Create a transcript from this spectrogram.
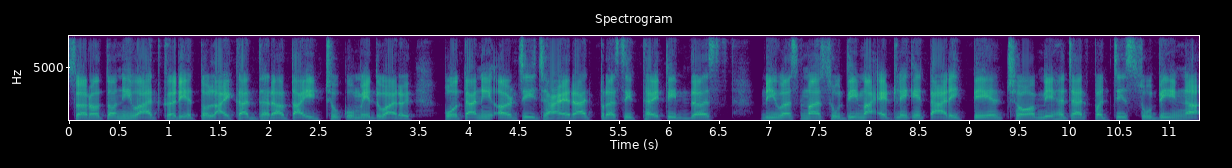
શરતોની વાત કરીએ તો લાયકાત ધરાવતા ઈચ્છુક ઉમેદવારોએ પોતાની અરજી જાહેરાત પ્રસિદ્ધ થઈથી દસ દિવસમાં સુધીમાં, એટલે કે તારીખ તેર છ બે હજાર પચીસ સુધીના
